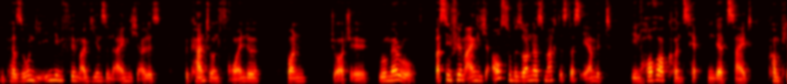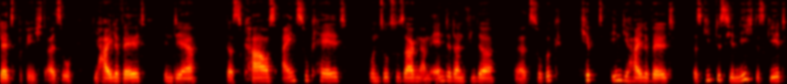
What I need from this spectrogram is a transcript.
die Personen, die in dem Film agieren, sind eigentlich alles Bekannte und Freunde von George A. Romero. Was den Film eigentlich auch so besonders macht, ist, dass er mit den Horrorkonzepten der Zeit komplett bricht. Also die heile Welt, in der das Chaos Einzug hält und sozusagen am Ende dann wieder äh, zurückkippt in die heile Welt. Das gibt es hier nicht. Es geht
